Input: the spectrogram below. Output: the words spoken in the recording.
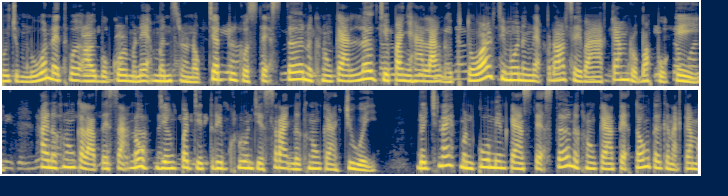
មួយចំនួនដែលធ្វើឲ្យបុគ្គលម្នាក់មិនស្រណុកចិត្តឬក៏ស្ទាក់ស្ទើរនៅក្នុងការលើកជាបញ្ហាឡើងដោយផ្ទាល់ជាមួយនឹងអ្នកផ្ដល់សេវាកម្មរបស់ពួកគេហើយនៅក្នុងកលៈទេសៈនោះយើងពិតជាត្រៀមខ្លួនជាស្រេចនៅក្នុងការជួយ។ ដូច្នេះមិនគួរមានការស្ទាក់ស្ទើរនៅក្នុងការតាក់ទងទៅគណៈកម្ម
